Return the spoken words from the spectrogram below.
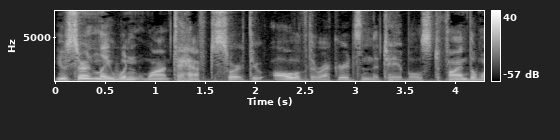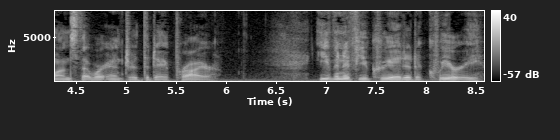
You certainly wouldn't want to have to sort through all of the records in the tables to find the ones that were entered the day prior. Even if you created a query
